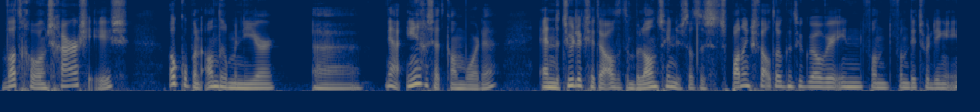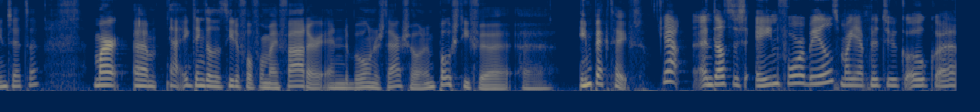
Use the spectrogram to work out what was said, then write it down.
wat gewoon schaars is, ook op een andere manier uh, ja, ingezet kan worden. En natuurlijk zit er altijd een balans in, dus dat is het spanningsveld ook natuurlijk wel weer in van, van dit soort dingen inzetten. Maar um, ja, ik denk dat het in ieder geval voor mijn vader en de bewoners daar zo een positieve uh, impact heeft. Ja, en dat is één voorbeeld. Maar je hebt natuurlijk ook uh,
